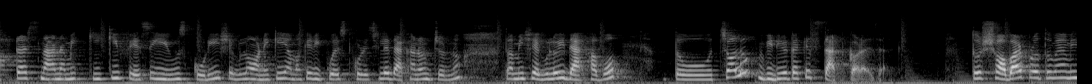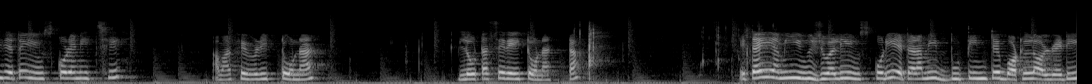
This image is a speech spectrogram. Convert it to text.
আফটার স্নান, আমি কি কি ফেসে ইউজ করি, সেগুলো অনেকেই আমাকে রিকোয়েস্ট করেছিলে দেখানোর জন্য। তো আমি সেগুলোই দেখাবো। তো চলো ভিডিওটাকে স্টার্ট করা যাক। তো সবার প্রথমে আমি যেটা ইউজ করে নিচ্ছি, আমার ফেভারিট টোনার লোটাসের এই টোনারটা। এটাই আমি ইউজুয়ালি ইউজ করি। এটার আমি দু তিনটে বটল অলরেডি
